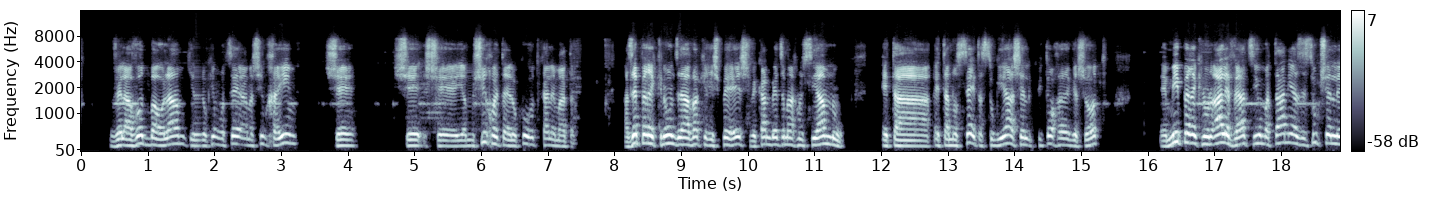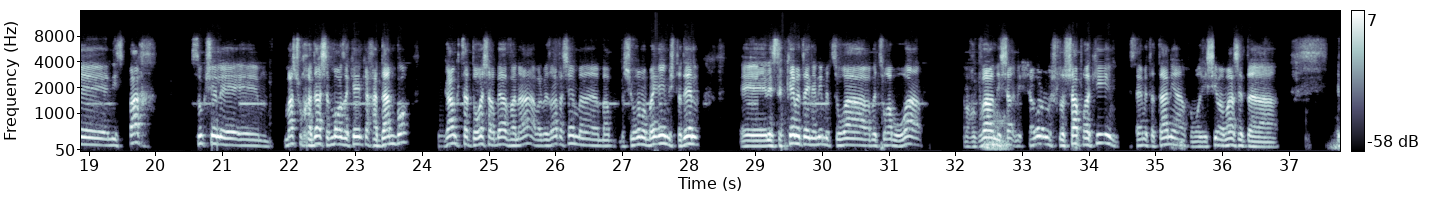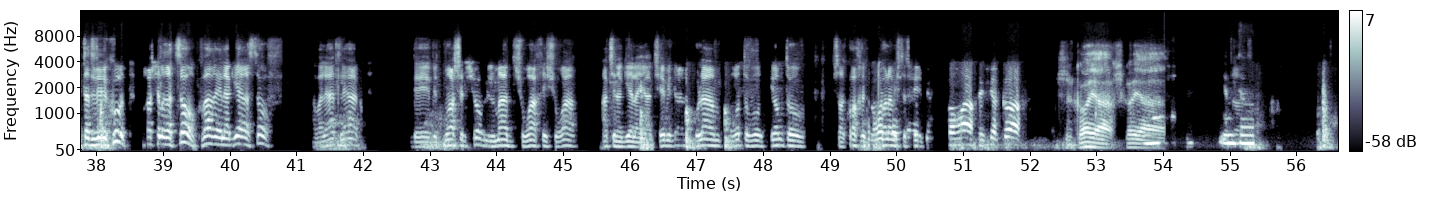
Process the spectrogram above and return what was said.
ולעבוד בעולם, כי אלוקים רוצה אנשים חיים ש, ש, שימשיכו את האלוקות כאן למטה. אז זה פרק נ', זה אהבה כרשפה וכאן בעצם אנחנו סיימנו את, ה, את הנושא, את הסוגיה של פיתוח הרגשות. מפרק נ"א ועד סיום מתניה זה סוג של אה, נספח, סוג של אה, משהו חדש, אדמו"ר הזה כן ככה דן בו, גם קצת דורש הרבה הבנה, אבל בעזרת השם אה, בשיעורים הבאים נשתדל לסכם את העניינים בצורה, בצורה ברורה. אנחנו כבר, נשאר, נשארו לנו שלושה פרקים, נסיים את התניא, אנחנו מרגישים ממש את, ה, את הדבקות, תנועה של רצון, כבר להגיע לסוף, אבל לאט לאט, בתנועה של שוב, נלמד שורה אחרי שורה, עד שנגיע ליעד. שיהיה בידיים לכולם, תמורות טובות, יום טוב, יישר כוח לכל המשתתפים. יישר כוח, יישר כוח. יישר כוח, יישר כוח. יום טוב.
